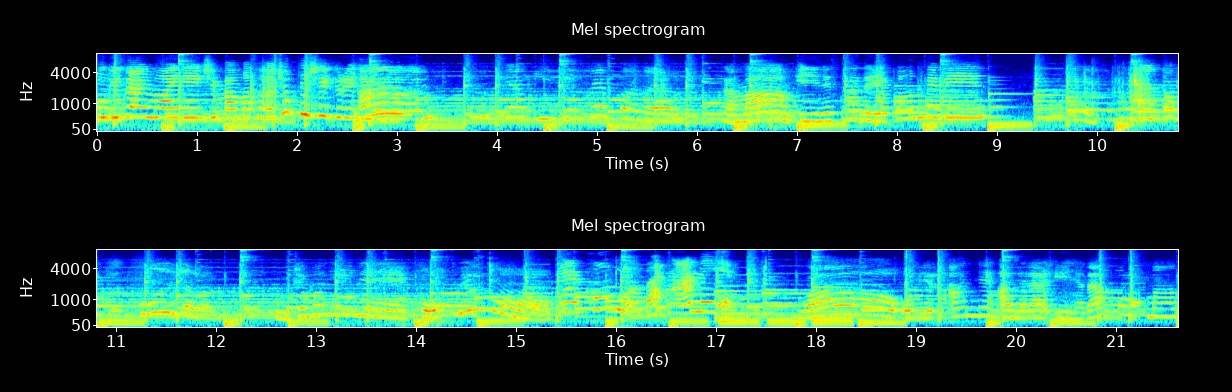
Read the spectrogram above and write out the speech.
Bu güzel muayene için ben masala çok teşekkür ediyorum. Tamam, iğnesini de yapalım bebeğin. Kocaman iğne. Korkmuyor Wow, o bir anne. Anneler iğneden korkmaz.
